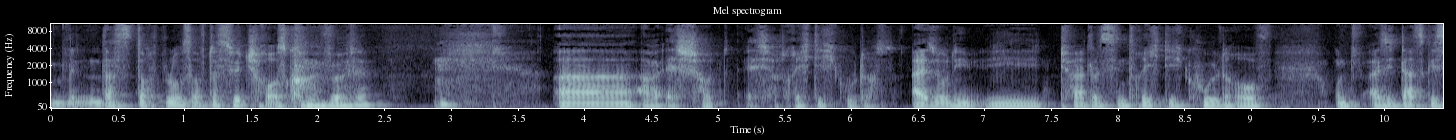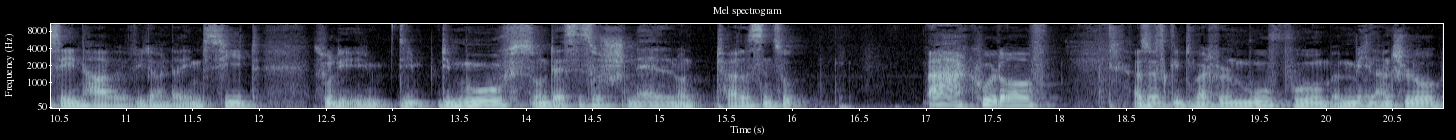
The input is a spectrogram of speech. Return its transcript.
wenn das doch bloß auf der Switch rauskommen würde. Äh, aber es schaut, es schaut richtig gut aus. Also die, die Turtles sind richtig cool drauf und als ich das gesehen habe, wie man da eben sieht, so die, die, die Moves und es ist so schnell und Turtles sind so ah, cool drauf. Also es gibt zum Beispiel einen Move, wo Michelangelo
